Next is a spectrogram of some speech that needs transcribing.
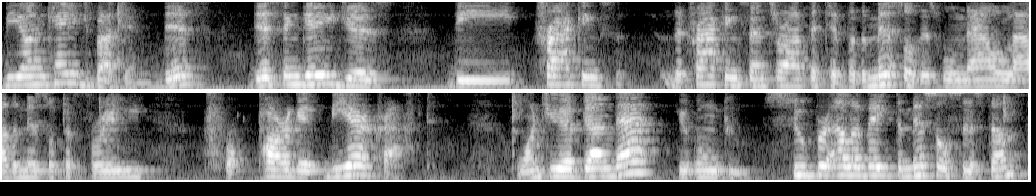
the uncage button. This disengages the tracking the tracking sensor at the tip of the missile. This will now allow the missile to freely target the aircraft. Once you have done that, you're going to super elevate the missile system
